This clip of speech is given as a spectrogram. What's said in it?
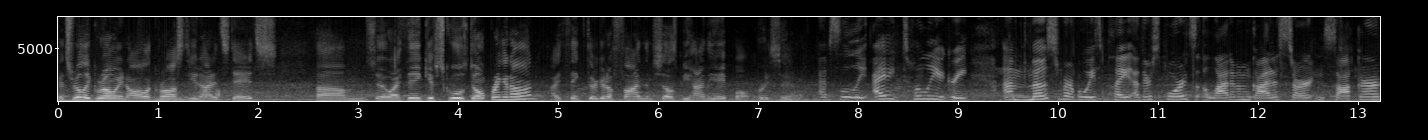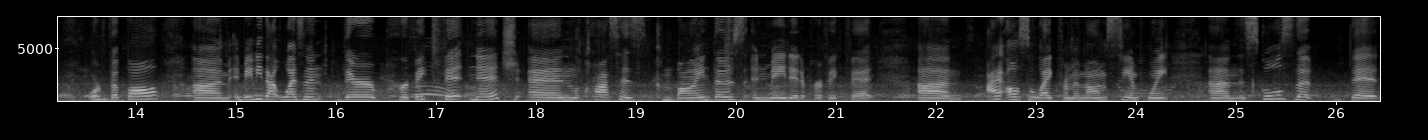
It's really growing all across the united states um, so I think if schools don't bring it on, I think they're going to find themselves behind the eight ball pretty soon. Absolutely, I totally agree. Um, most of our boys play other sports. A lot of them got to start in soccer or football, um, and maybe that wasn't their perfect fit niche. And lacrosse has combined those and made it a perfect fit. Um, I also like, from a mom's standpoint, um, the schools that that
